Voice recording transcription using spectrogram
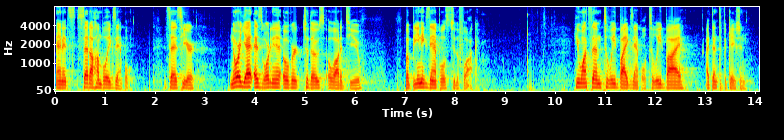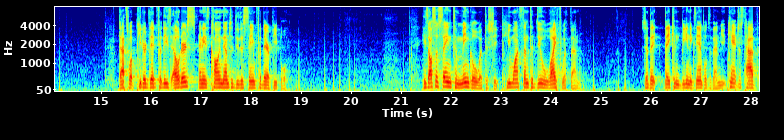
and it's set a humble example. It says here, Nor yet as lording it over to those allotted to you, but being examples to the flock. He wants them to lead by example, to lead by identification. That's what Peter did for these elders, and he's calling them to do the same for their people. He's also saying to mingle with the sheep. He wants them to do life with them so that they can be an example to them. You can't just have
